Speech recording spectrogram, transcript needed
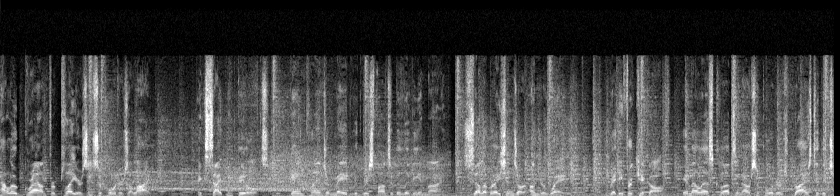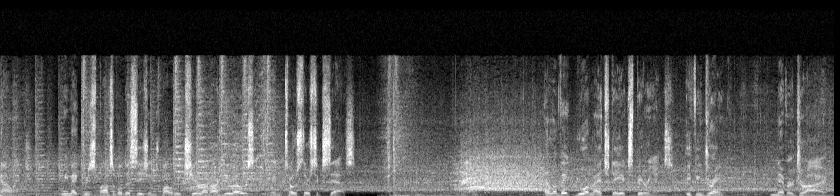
hallowed ground for players and supporters alike. Excitement builds. Game plans are made with responsibility in mind. Celebrations are underway. Ready for kickoff, MLS clubs and our supporters rise to the challenge. We make responsible decisions while we cheer on our heroes and toast their success. Elevate your match day experience. If you drink, never drive.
